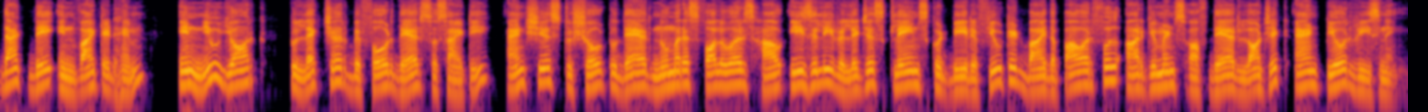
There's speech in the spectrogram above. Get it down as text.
that they invited him, in New York, to lecture before their society, anxious to show to their numerous followers how easily religious claims could be refuted by the powerful arguments of their logic and pure reasoning.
